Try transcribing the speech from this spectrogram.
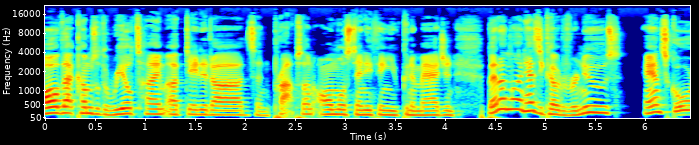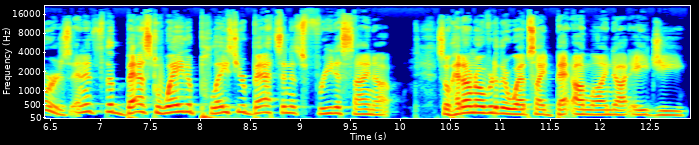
All that comes with real time updated odds and props on almost anything you can imagine. BetOnline has you covered for news and scores, and it's the best way to place your bets, and it's free to sign up. So head on over to their website, betonline.ag,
